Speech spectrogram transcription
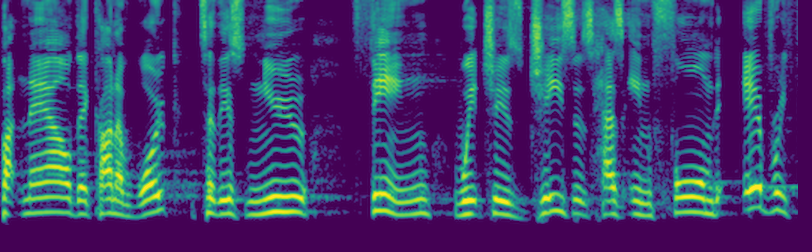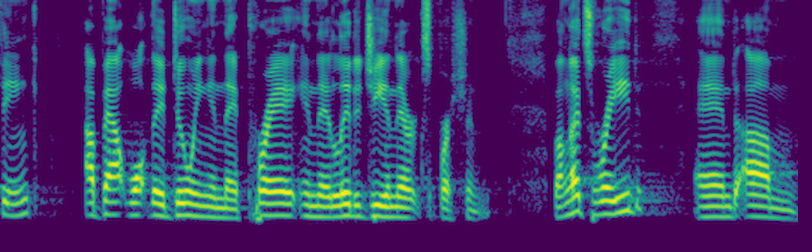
but now they're kind of woke to this new thing, which is Jesus has informed everything about what they're doing in their prayer, in their liturgy, in their expression. But let's read and um,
